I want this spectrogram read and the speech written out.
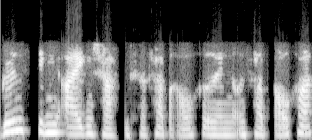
günstigen Eigenschaften für Verbraucherinnen und Verbraucher.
